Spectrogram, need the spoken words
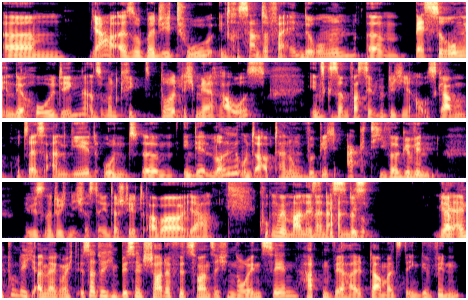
Ähm, ja, also bei G2 interessante Veränderungen, ähm, Besserung in der Holding, also man kriegt deutlich mehr raus. Insgesamt, was den wirklichen Ausgabenprozess angeht und ähm, in der LOL-Unterabteilung wirklich aktiver Gewinn. Wir wissen natürlich nicht, was dahinter steht, aber ja, gucken wir mal in es, eine es, andere. Es, ja. Ein, ein, Punkt, den ich anmerken möchte, ist natürlich ein bisschen schade für 2019 hatten wir halt damals den Gewinn,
